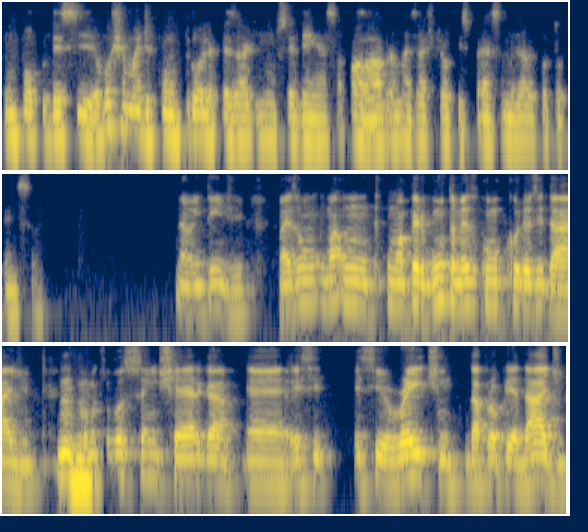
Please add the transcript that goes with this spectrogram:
um pouco desse, eu vou chamar de controle, apesar de não ser bem essa palavra, mas acho que é o que expressa melhor o que eu estou pensando. Não, entendi. Mas um, uma, um, uma pergunta mesmo com curiosidade. Uhum. Como que você enxerga é, esse, esse rating da propriedade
